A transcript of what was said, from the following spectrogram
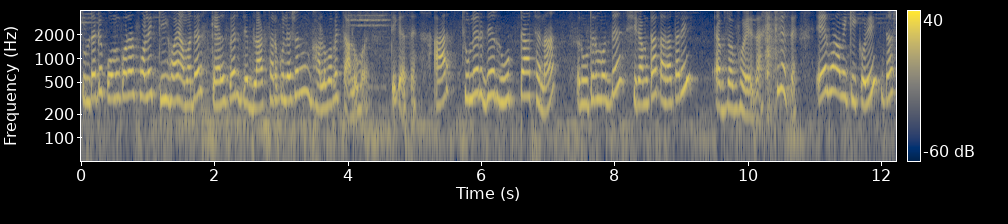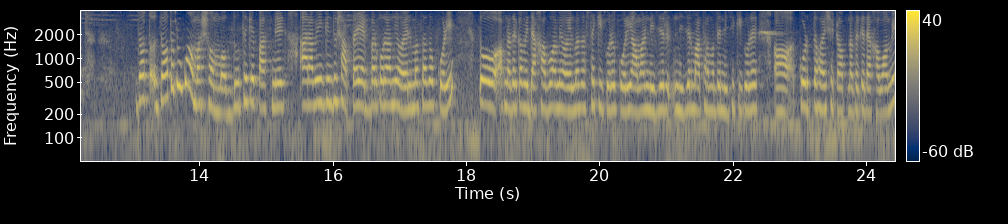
চুলটাকে কম করার ফলে কি হয়? আমাদের স্ক্যাল্পের যে ব্লাড সার্কুলেশন ভালোভাবে চালু হয়। ঠিক আছে? আর চুলের যে রুটটা আছে না, রুটের মধ্যে সিরামটা তাড়াতাড়ি অ্যাবজর্ব হয়ে যায়। ঠিক আছে? এরপর আমি কি করি? জাস্ট যত, যতটুকু আমার সম্ভব, দু থেকে পাঁচ মিনিট। আর আমি কিন্তু সপ্তাহে একবার করে আমি অয়েল ম্যাসাজও করি। তো আপনাদেরকে আমি দেখাবো আমি অয়েল ম্যাসাজটা কী করে করি, আমার নিজের নিজের মাথার মধ্যে নিজে কী করে করতে হয় সেটা আপনাদেরকে দেখাবো আমি।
